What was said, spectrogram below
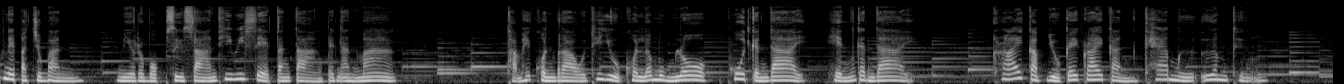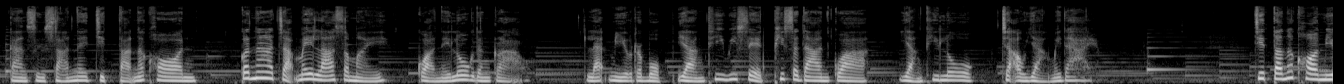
กในปัจจุบันมีระบบสื่อสารที่วิเศษต่างๆ เป็นอันมากทำให้คนเราที่อยู่คนละมุมโลกพูดกันได้ เห็นกันได้ คล้ายกับอยู่ใกล้ ๆ กันแค่มือเอื้อมถึง การสื่อสารในจิตตนคร ก็น่าจะไม่ล้าสมัยกว่าในโลกดังกล่าว และมีระบบอย่างที่วิเศษพิสดารกว่าอย่างที่โลกจะเอาอย่างไม่ได้ จิตตนครมี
